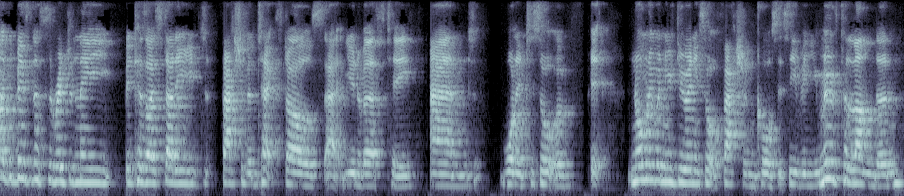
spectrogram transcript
started the business originally because I studied fashion and textiles at university and wanted to sort of it, normally when you do any sort of fashion course it's either you move to London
